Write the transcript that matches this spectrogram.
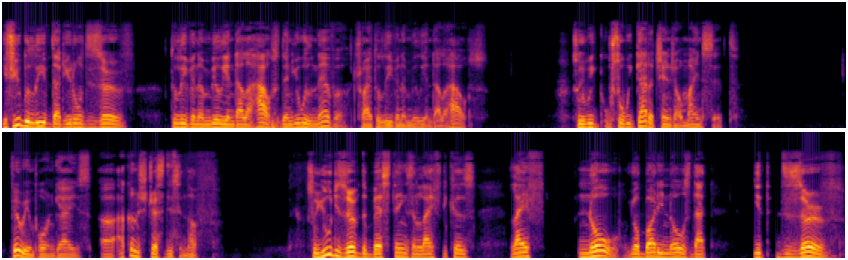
If you believe that you don't deserve to live in a million dollar house, then you will never try to live in a million dollar house. So we so we gotta change our mindset. Very important, guys. Uh, I couldn't stress this enough. So you deserve the best things in life because life know your body knows that it deserve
